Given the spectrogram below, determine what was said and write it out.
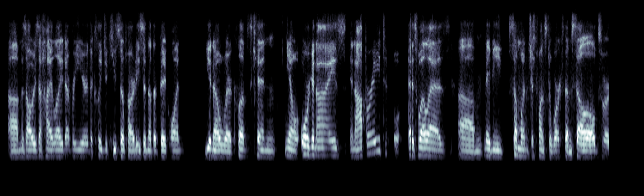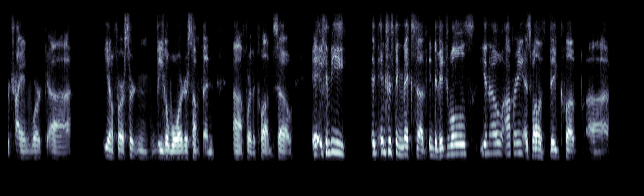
um, is always a highlight every year. The collegiate QSO party is another big one, you know, where clubs can, you know, organize and operate, as well as um, maybe someone just wants to work themselves or try and work, uh, you know, for a certain league award or something uh, for the club. So it, it can be an interesting mix of individuals, you know, operating as well as big club uh,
